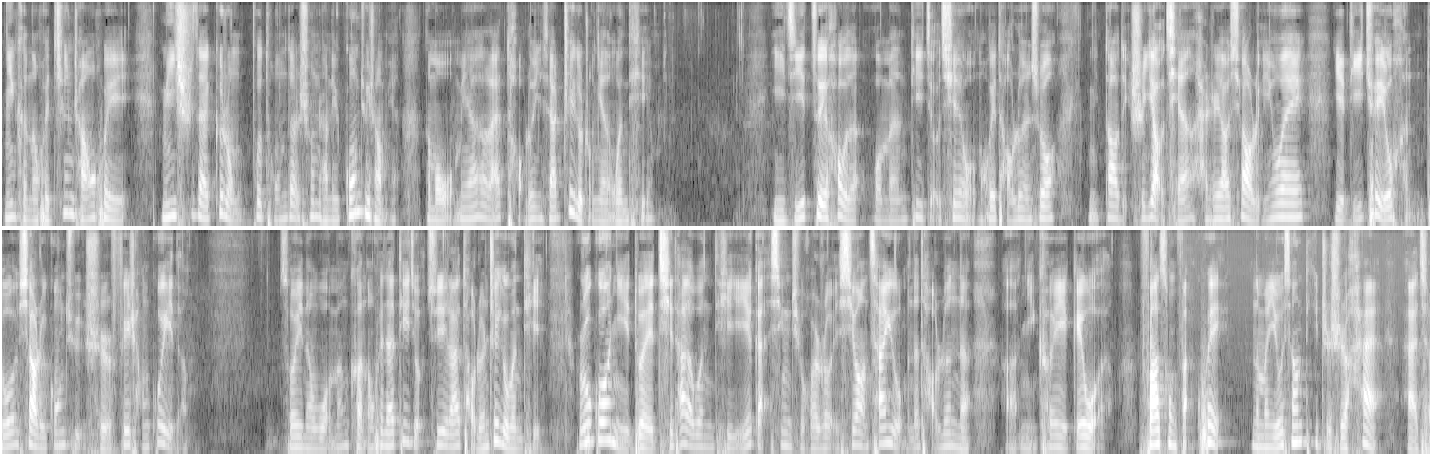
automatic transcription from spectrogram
你可能会经常会迷失在各种不同的生产力工具上面。那么，我们要来讨论一下这个中间的问题，以及最后的我们第九期，我们会讨论说你到底是要钱还是要效率，因为也的确有很多效率工具是非常贵的。所以呢，我们可能会在第九期来讨论这个问题。如果你对其他的问题也感兴趣，或者说也希望参与我们的讨论呢，啊，你可以给我发送反馈。那么邮箱地址是 hi at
